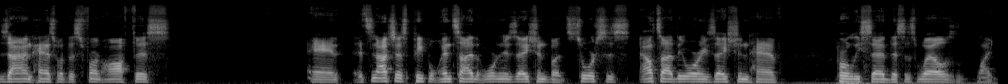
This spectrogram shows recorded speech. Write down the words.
Zion has with his front office. And it's not just people inside the organization, but sources outside the organization have reportedly said this as well. Like,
